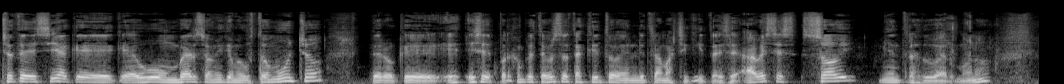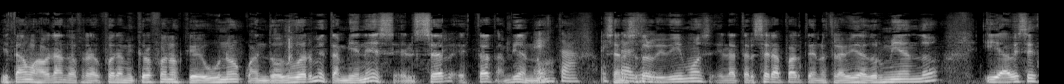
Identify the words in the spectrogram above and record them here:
Yo te decía que, que hubo un verso a mí que me gustó mucho, pero que e, ese, por ejemplo, este verso está escrito en letra más chiquita. Dice, a veces soy mientras duermo, ¿no? Y estábamos hablando fuera de micrófonos que uno cuando duerme también es, el ser está también, ¿no? Está, o sea, nosotros vivimos en la tercera parte de nuestra vida durmiendo y a veces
